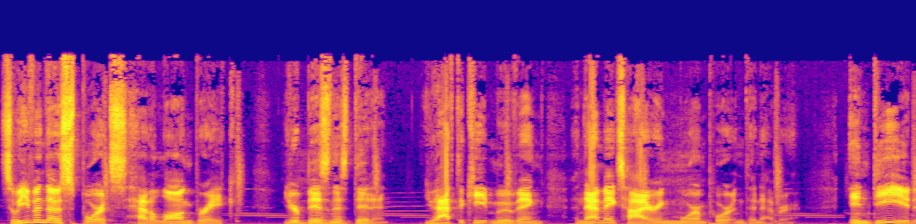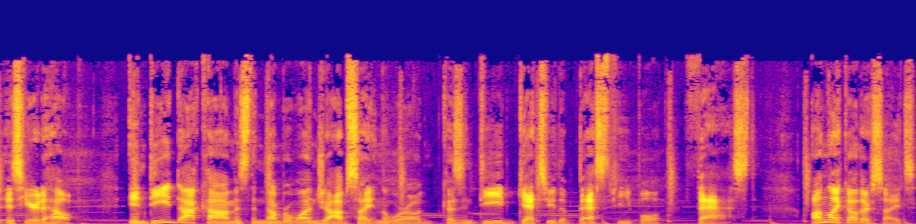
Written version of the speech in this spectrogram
So even though sports had a long break, your business didn't. You have to keep moving, and that makes hiring more important than ever. Indeed is here to help. Indeed.com is the number one job site in the world because Indeed gets you the best people fast. Unlike other sites,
